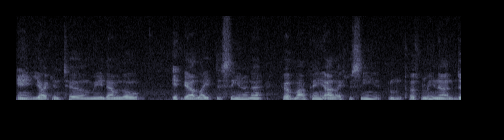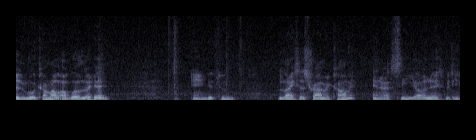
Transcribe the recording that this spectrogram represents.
and y'all can tell me down below if y'all like the scene or not. In my opinion, I like to see it. Mm, plus for me now, did the movie come out, I will look at it. And YouTube, like, subscribe, and comment. And I'll see y'all next video.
